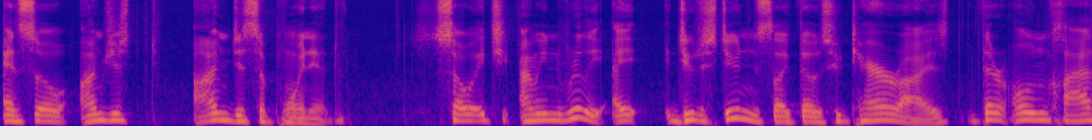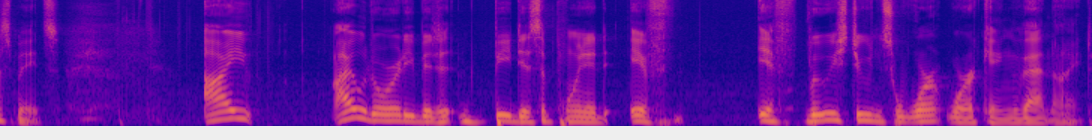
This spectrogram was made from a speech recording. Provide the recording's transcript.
And so I'm just I'm disappointed. So it's I mean really I, due to students like those who terrorized their own classmates. I I would already be, be disappointed if if Bowie students weren't working that night.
